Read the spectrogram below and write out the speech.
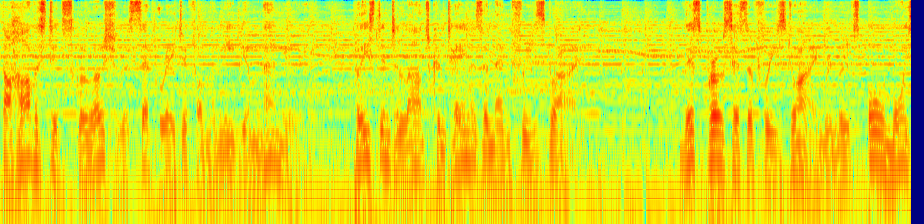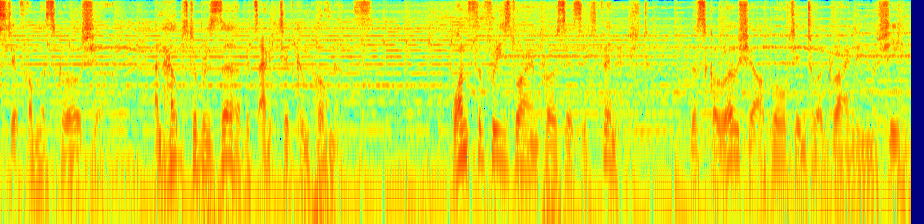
The harvested sclerotia is separated from the medium manually, placed into large containers and then freeze-dried. This process of freeze-drying removes all moisture from the sclerotia and helps to preserve its active components. Once the freeze-drying process is finished, the sclerotia are brought into a grinding machine.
